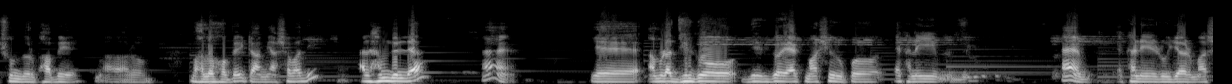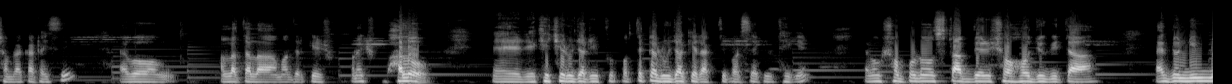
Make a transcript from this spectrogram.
সুন্দরভাবে আরও ভালো হবে এটা আমি আশাবাদী। আলহামদুলিল্লাহ হ্যাঁ যে আমরা দীর্ঘ দীর্ঘ এক মাসের উপর এখানেই হ্যাঁ এখানে রোজার মাস আমরা কাটাইছি এবং আল্লাহ তালা আমাদেরকে অনেক ভালো রেখেছে রোজাটি, প্রত্যেকটা রোজাকে রাখতে পারছে এখান থেকে। এবং সম্পূর্ণ স্টাফদের সহযোগিতা একজন নিম্ন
